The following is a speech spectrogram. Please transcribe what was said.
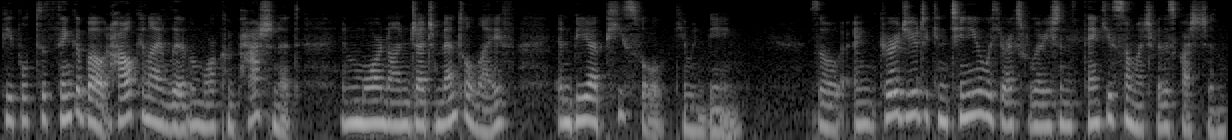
people to think about how can I live a more compassionate and more non-judgmental life and be a peaceful human being. So I encourage you to continue with your explorations. Thank you so much for this question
